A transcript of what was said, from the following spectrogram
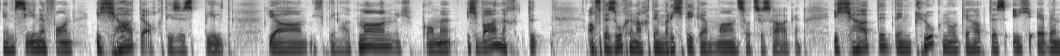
Im Sinne von, ich hatte auch dieses Bild, ja, ich bin halt Mann, ich komme, ich war nach, auf der Suche nach dem richtigen Mann sozusagen. Ich hatte den Klug nur gehabt, dass ich eben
